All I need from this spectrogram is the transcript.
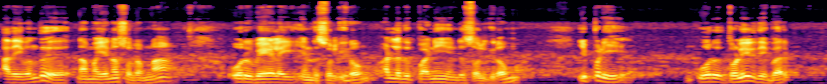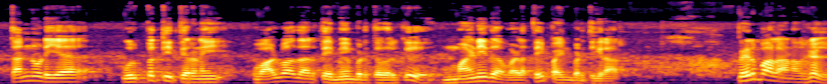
அதை வந்து நம்ம என்ன சொல்கிறோம்னா ஒரு வேலை என்று சொல்கிறோம் அல்லது பணி என்று சொல்கிறோம். இப்படி ஒரு தொழிலதிபர் தன்னுடைய உற்பத்தி திறனை வாழ்வாதாரத்தை மேம்படுத்துவதற்கு மனித வளத்தை பயன்படுத்துகிறார். பெரும்பாலானவர்கள்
